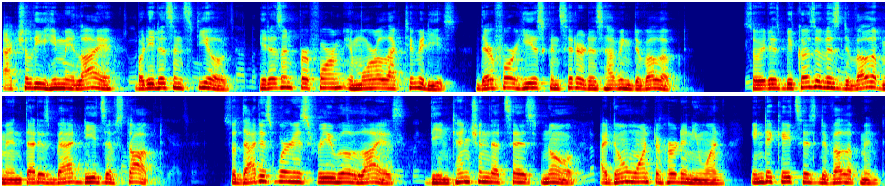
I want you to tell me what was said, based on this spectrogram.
Actually, he may lie, but he doesn't steal. He doesn't perform immoral activities. Therefore, he is considered as having developed. So it is because of his development that his bad deeds have stopped. So that is where his free will lies. The intention that says, no, I don't want to hurt anyone, indicates his development.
